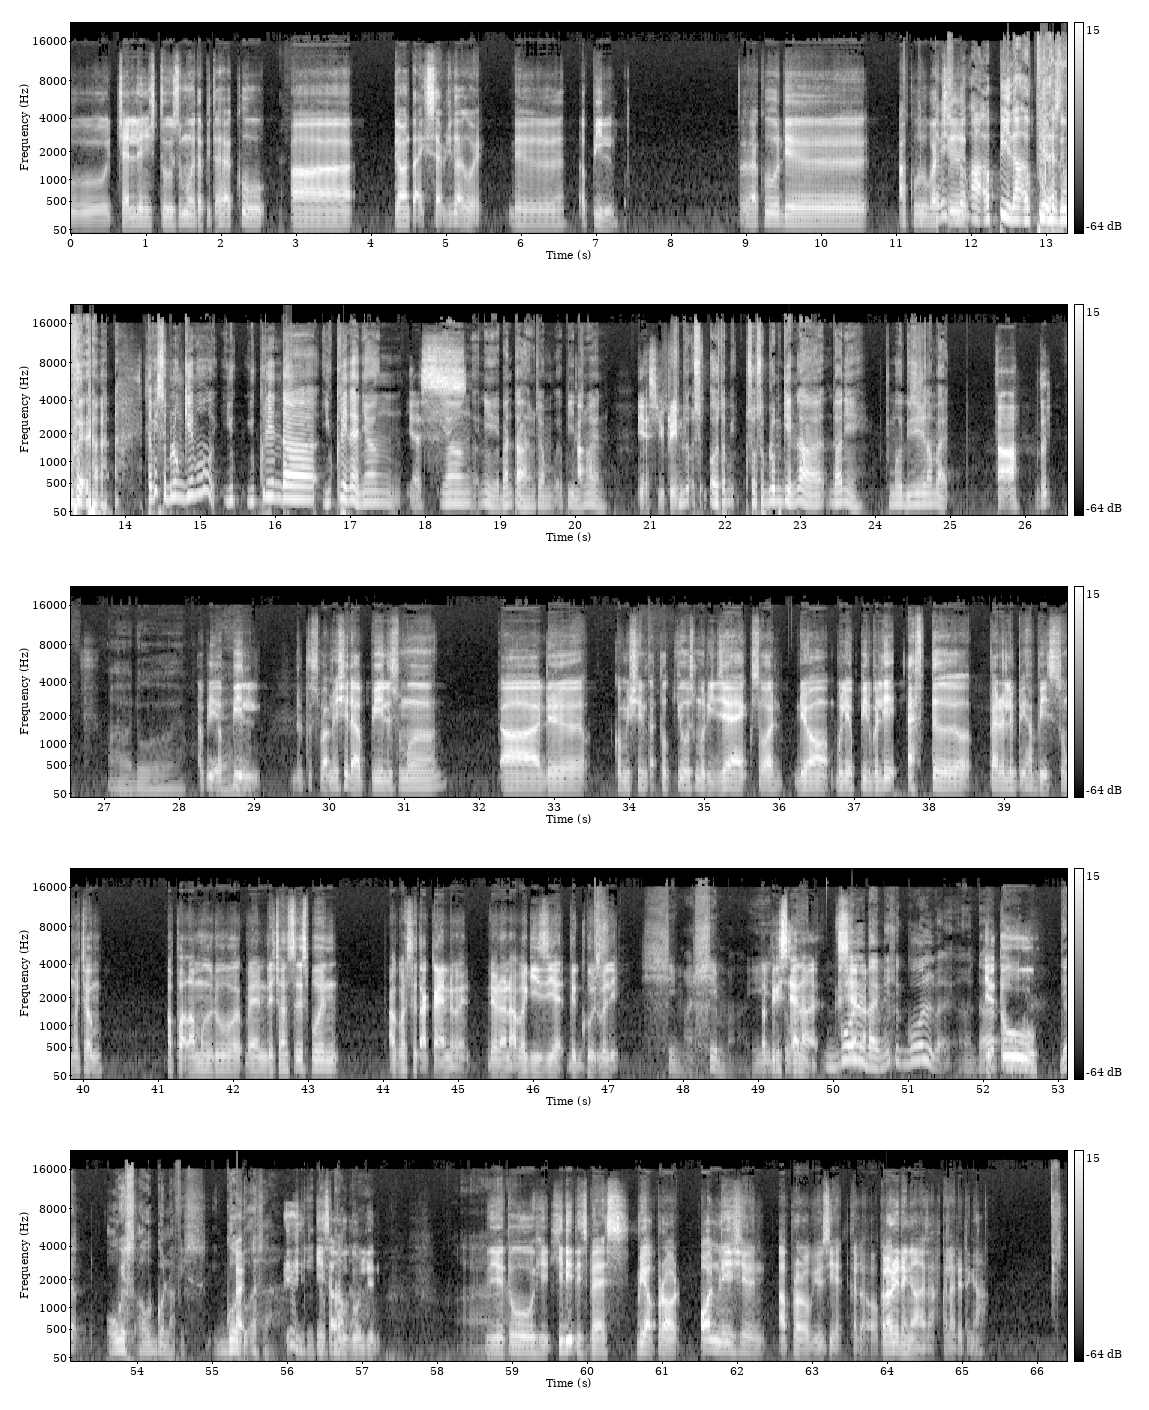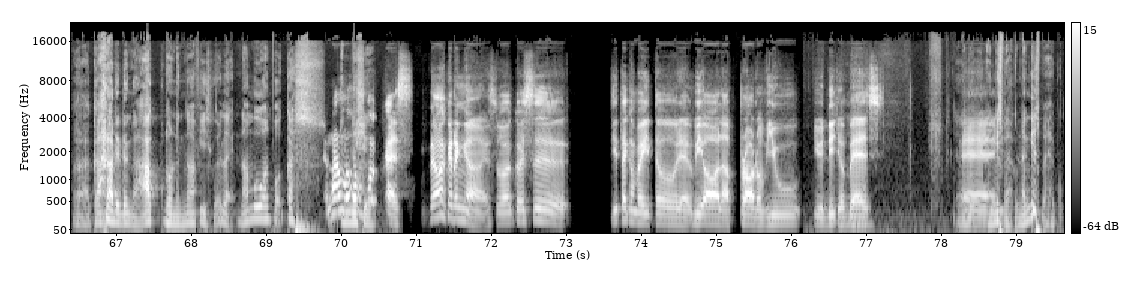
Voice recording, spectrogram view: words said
Challenge tu semua Tapi tak aku uh, Dia orang tak accept juga kot. Dia Appeal. Tak aku dia Aku baca tapi sebelum ah appeal lah appeal as the word lah tapi sebelum game tu Ukraine dah Ukraine kan yang Yes. yang ni bantah macam appeal Ah, semua kan? Yes Ukraine. Sebelum se- oh tapi so sebelum game lah dah ni cuma decision lambat. Ah, ah Betul. Aduh. Tapi Yeah. appeal dia tu sebab Malaysia dah appeal semua uh, the commission kat Tokyo semua reject so ad- dia boleh appeal balik after Paralympic habis. So macam apa lama tu and the chances pun aku rasa takkan tu dia orang nak bagi Ziyad the gold balik Shame lah, shame lah. Tapi kesian lah, Goal lah. by Malaysia goal by. Uh, dia tu Dia always our goal lah Fiz. Goal Ah, to us lah. Kita proud our lah. golden Ah, dia tu he, he did his best we are proud all Malaysian are proud of you Ziyad kalau kalau dia dengar Azaf kalau dia dengar Uh, kalau dia dengar Aku don't dengar Fiz Kau like Number one podcast orang Malaysia. podcast Dia orang akan dengar So aku rasa Kita akan beritahu that We all are proud of you You did your Hmm. best Uh, And- Nangis bah Aku nangis bah aku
